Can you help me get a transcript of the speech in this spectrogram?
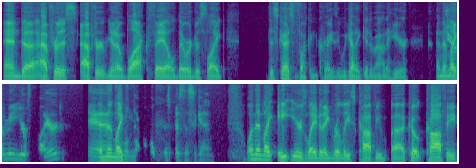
And uh, after this, after you know, Black failed, they were just like, this guy's fucking crazy. We got to get him out of here. And then like Jeremy, you're fired, and, then, you like- will never work this business again. Well, and then like eight years later, they release coffee, uh, Coke Coffee,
